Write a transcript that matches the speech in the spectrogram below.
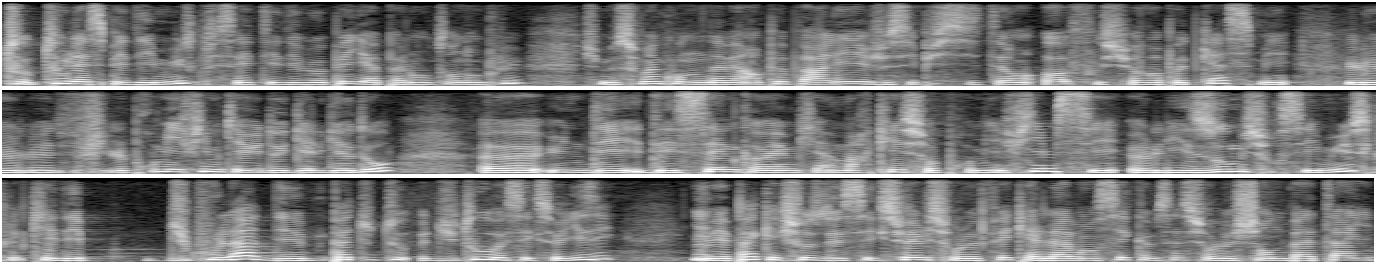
Tout, tout, l'aspect des muscles, ça a été développé il y a pas longtemps non plus. Je me souviens qu'on en avait un peu parlé, je sais plus si c'était en off ou sur un podcast, mais le, le, le premier film qu'il y a eu de Gal Gadot, euh, une des, des, scènes quand même qui a marqué sur le premier film, c'est euh, les zooms sur ses muscles, qui est des du coup là, des, pas du tout, du tout sexualisé. Il n'y avait pas quelque chose de sexuel sur le fait qu'elle avançait comme ça sur le champ de bataille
